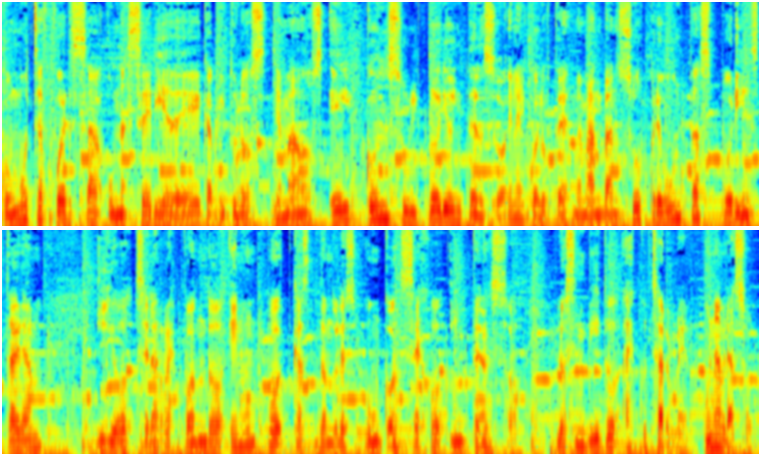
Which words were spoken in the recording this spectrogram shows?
con mucha fuerza una serie de capítulos llamados El Consultorio Intenso, en el cual ustedes me mandan sus preguntas por Instagram y yo se las respondo en un podcast dándoles un consejo intenso. Los invito a escucharme. Un abrazo.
